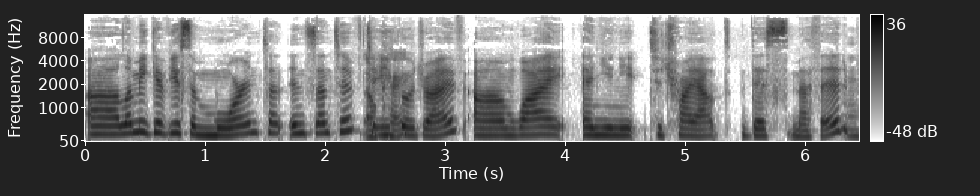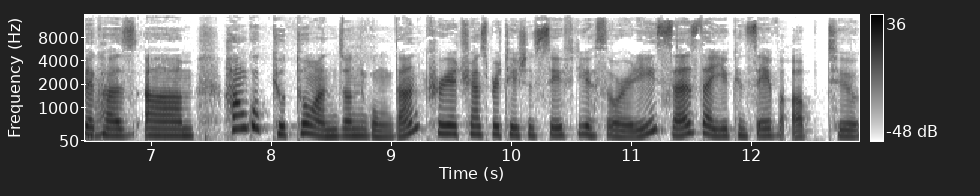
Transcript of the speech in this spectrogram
Uh, let me give you some more in- incentive to Okay. eco drive. Um, why and you need to try out this method because um, 한국교통안전공단 (Korea Transportation Safety Authority) says that you can save up to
